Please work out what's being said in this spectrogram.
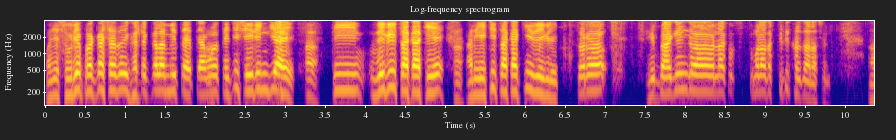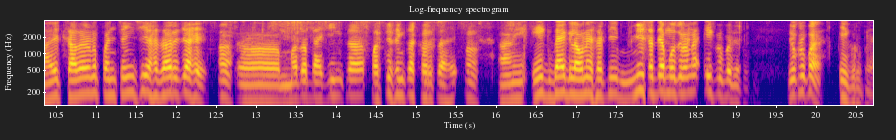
म्हणजे सूर्यप्रकाशाचा घटक त्याला मिळत आहे. त्यामुळे त्याची शेडिंग जी आहे हा. ती वेगळी चाकाकी आहे हा. आणि याची चाकाकी वेगळी तर ही बॅगिंग ला तुम्हाला आता किती खर्च आला असेल? हा, एक साधारण पंच्याऐंशी हजार जे आहे हा. अं, माझा बॅगिंगचा पर्चेसिंगचा खर्च आहे. हा. आणि एक बॅग लावण्यासाठी मी सध्या मजुरांना एक रुपये देतो. एक रुपया? एक रुपया.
